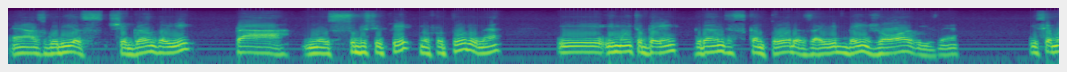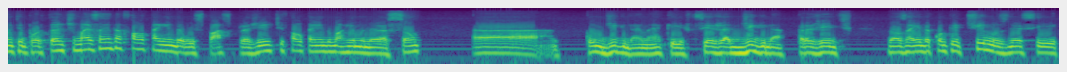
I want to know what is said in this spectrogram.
né, as gurias chegando aí para nos substituir no futuro, né? E, e, muito bem, grandes cantoras aí, bem jovens, né? Isso é muito importante, mas ainda falta ainda o espaço para a gente, falta ainda uma remuneração ah, condigna, né? Que seja digna para a gente. Nós ainda competimos nesse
